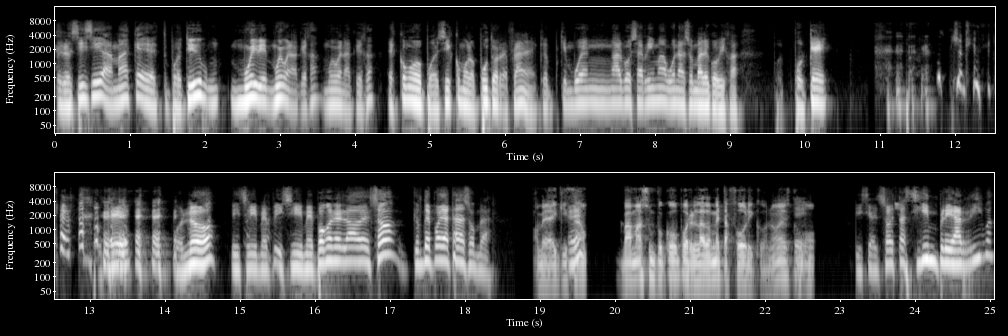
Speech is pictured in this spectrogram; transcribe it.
Pero sí, sí, además que pues estoy muy bien, muy buena queja, muy buena queja. Es como, pues sí, es como los putos refranes, que quien buen árbol se arrima, buena sombra le cobija. Pues, ¿Por qué? ¿Qué tiene que ver? Pues no. Y si me, y si me pongo en el lado del sol, ¿dónde puede estar la sombra? Hombre, ahí quizá ¿Eh? va más un poco por el lado metafórico, ¿no? Es como, Y si el sol está siempre arriba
